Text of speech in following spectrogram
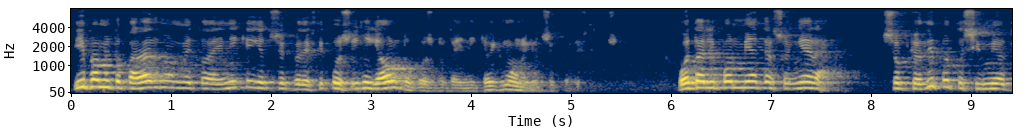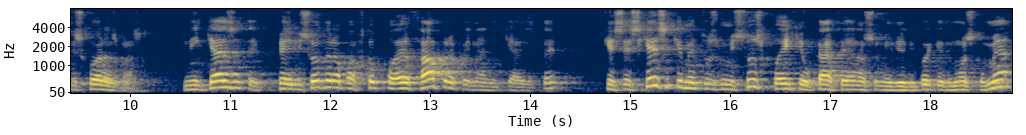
Είπαμε το παράδειγμα με το ΑΕΝΙΚΕ για τους εκπαιδευτικούς. Είναι για όλο τον κόσμο τα ΑΕΝΙΚΕ, όχι μόνο για τους εκπαιδευτικούς. Όταν λοιπόν μια καρσονιέρα σε οποιοδήποτε σημείο της χώρας μας νοικιάζεται περισσότερο από αυτό που θα έπρεπε να νοικιάζεται και σε σχέση και με τους μισθούς που έχει ο κάθε ένας στον ιδιωτικό και δημόσιο τομέα,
